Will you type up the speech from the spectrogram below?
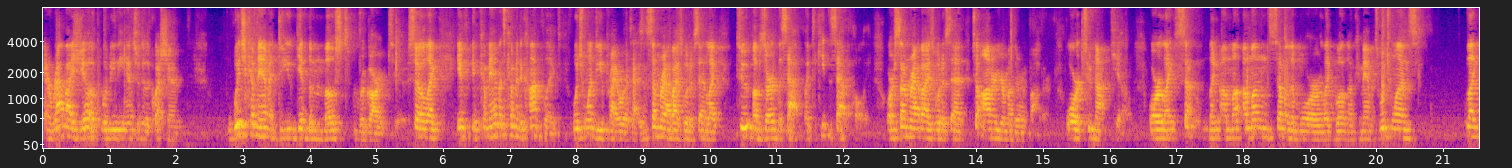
And a rabbi's yoke would be the answer to the question, which commandment do you give the most regard to? So, like, if, if commandments come into conflict, which one do you prioritize? And some rabbis would have said, like, to observe the Sabbath, like to keep the Sabbath holy. Or some rabbis would have said to honor your mother and father, or to not kill or like some, like among, among some of the more like well-known commandments which ones like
